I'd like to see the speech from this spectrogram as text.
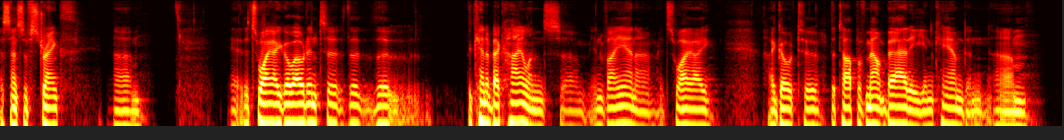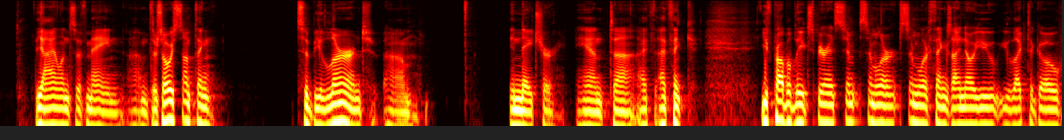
a sense of strength. Um, it's why I go out into the the, the Kennebec Highlands um, in Vienna. It's why I I go to the top of Mount Battie in Camden, um, the islands of Maine. Um, there's always something to be learned um, in nature, and uh, I, th- I, think you've probably experienced sim- similar similar things. I know you you like to go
